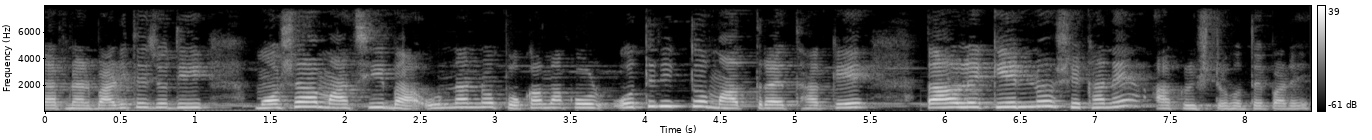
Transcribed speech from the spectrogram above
আপনার বাড়িতে যদি মশা, মাছি বা অন্যান্য পোকামাকড় অতিরিক্ত মাত্রায় থাকে, তাহলে কেন্ন সেখানে আকৃষ্ট হতে পারে।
